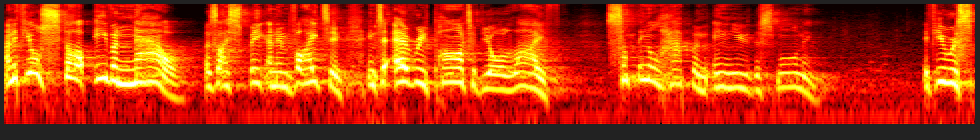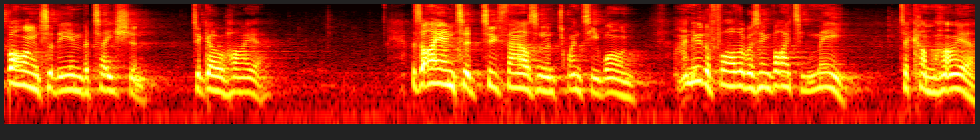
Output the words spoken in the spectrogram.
And if you'll stop even now as I speak and invite Him into every part of your life, something will happen in you this morning. If you respond to the invitation to go higher. As I entered 2021, I knew the Father was inviting me to come higher.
